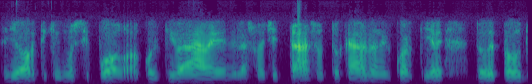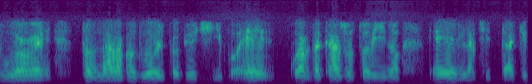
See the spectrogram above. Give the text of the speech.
gli orti che uno si può coltivare nella sua città, sotto casa, nel quartiere, dove produrre, tornare a produrre il proprio cibo. E guarda caso Torino è la città che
